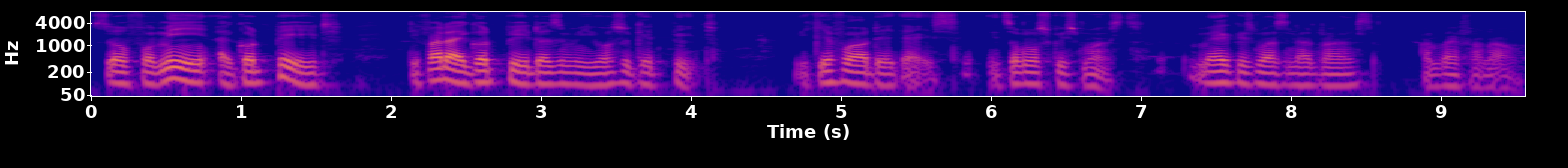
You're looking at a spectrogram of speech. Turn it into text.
So for me i got paid. The fact that i got paid doesn't mean you also get paid. Be careful out there guys. It's almost christmas. Merry christmas in advance and bye for now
